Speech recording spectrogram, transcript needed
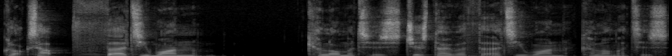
clocks up 31 kilometers, just over 31 kilometers.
